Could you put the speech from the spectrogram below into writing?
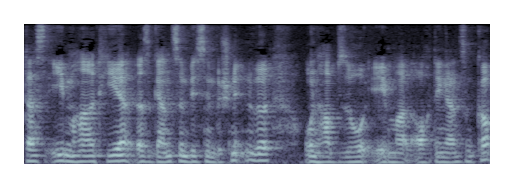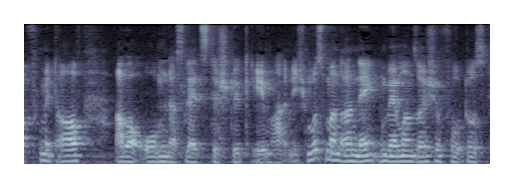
dass eben halt hier das Ganze ein bisschen beschnitten wird und habe so eben halt auch den ganzen Kopf mit drauf, aber oben das letzte Stück eben halt nicht. Muss man dran denken, wenn man solche Fotos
